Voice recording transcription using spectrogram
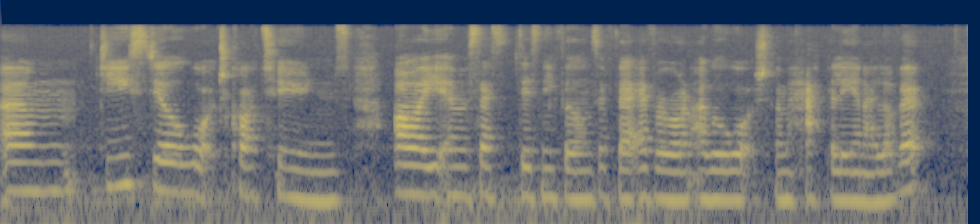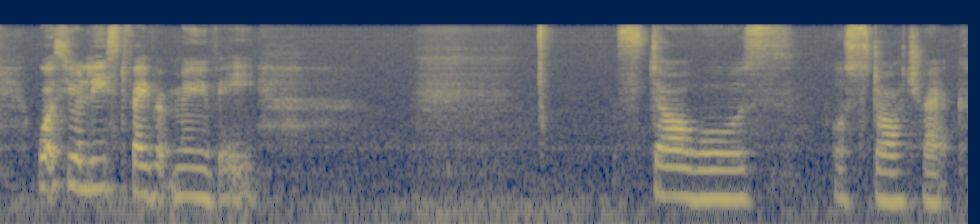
Um, do you still watch cartoons? I am obsessed with Disney films. If they're ever on, I will watch them happily and I love it. What's your least favourite movie? Star Wars or Star Trek.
